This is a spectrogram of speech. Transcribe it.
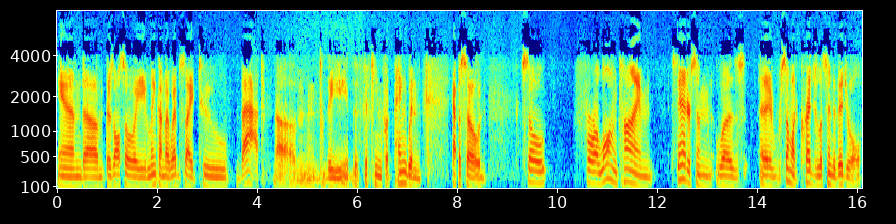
And um, there's also a link on my website to that, um, the the 15 foot penguin episode. So for a long time, Sanderson was a somewhat credulous individual.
